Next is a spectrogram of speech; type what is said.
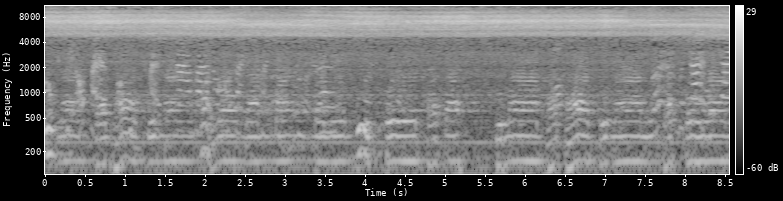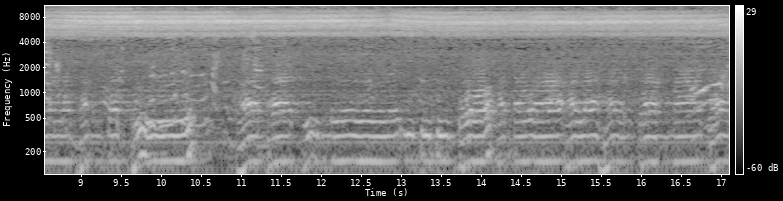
วินาสภาตุนาพระวกัมมังสลิทิโพตัสสะกุนาภะภาตินานิทัตโตวาลธัมปัสสุภะภาติเมอิติปิโสภะตวาอะระหังสัมมาสัม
